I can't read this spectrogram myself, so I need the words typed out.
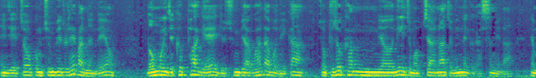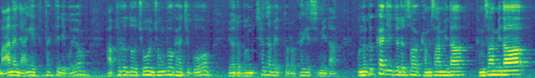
이제 조금 준비를 해봤는데요. 너무 이제 급하게 이제 준비하고 하다 보니까 좀 부족한 면이 좀 없지 않아 좀 있는 것 같습니다. 많은 양해 부탁드리고요. 앞으로도 좋은 정보 가지고 여러분 찾아뵙도록 하겠습니다. 오늘 끝까지 들어서 감사합니다. 감사합니다.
